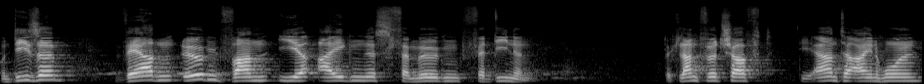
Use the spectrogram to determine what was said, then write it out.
Und diese werden irgendwann ihr eigenes Vermögen verdienen. Durch Landwirtschaft die Ernte einholen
